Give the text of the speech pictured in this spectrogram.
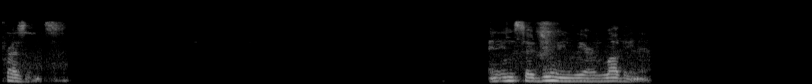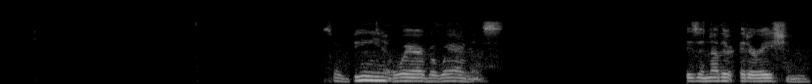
presence. And in so doing, we are loving it. So being aware of awareness is another iteration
